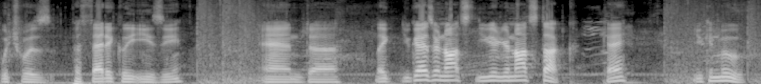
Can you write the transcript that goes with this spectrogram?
which was pathetically easy. And uh like you guys are not you're not stuck, okay? You can move.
